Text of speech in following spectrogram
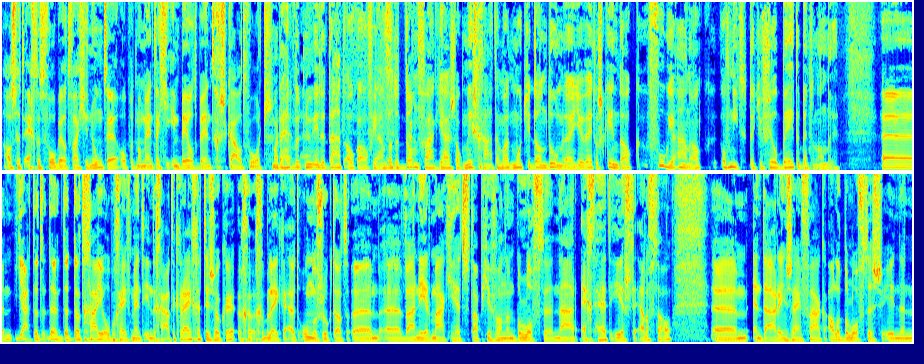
Als het echt het voorbeeld wat je noemt, hè, op het moment dat je in beeld bent, gescout wordt. Maar daar hebben we het nu inderdaad ook over, ja. Omdat het dan vaak juist ook misgaat. En wat moet je dan doen? Eh, je weet als kind ook, voel je aan ook, of niet, dat je veel beter bent dan anderen. Ehm, ja, dat, dat, dat, dat ga je op een gegeven moment in de gaten krijgen. Het is ook gebleken uit onderzoek dat ehm, eh, wanneer maak je het stapje van een belofte naar echt het eerste elftal. Ehm, en daarin zijn vaak alle beloftes in een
